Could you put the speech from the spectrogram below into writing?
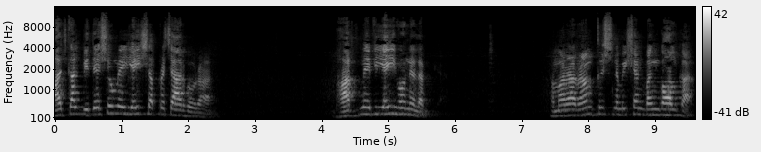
आजकल विदेशों में यही सब प्रचार हो रहा है। भारत में भी यही होने लग गया। हमारा रामकृष्ण मिशन बंगाल का,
